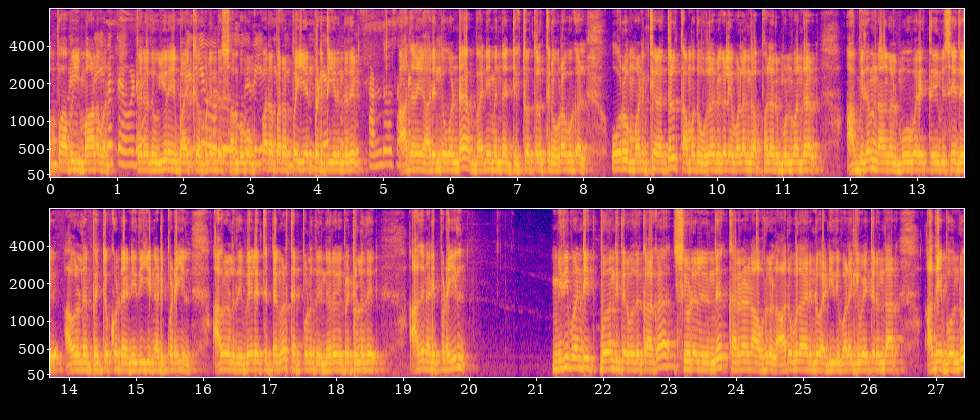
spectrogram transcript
அப்பாவி மாணவன் தனது உயிரை வாய்க்க விழுந்த சம்பவம் பரபரப்பை ஏற்படுத்தி இருந்தது அதனை அறிந்து கொண்ட வன்னிமந்தன் டிக்டாக் தளத்தின் உறவுகள் ஒரு மணித்தியாலத்தில் தமது உதவிகளை வழங்க பலர் முன்வந்தனர். அவ்விதம் நாங்கள் மூவரை தெரிவு செய்து அவர்களிடம் பெற்றுக்கொண்ட நிதியின் அடிப்படையில் அவர்களது வேலை திட்டங்கள் தற்பொழுது நிறைவு பெற்றுள்ளது. அதன் அடிப்படையில் மிதிவண்டி வேண்டி தருவதற்காக ஸ்வீடனிலிருந்து கருணா அவர்கள் அறுபதாயிரம் ரூபாய் நிதி வழங்கி வைத்திருந்தார். அதே போன்று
